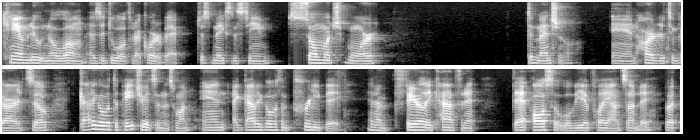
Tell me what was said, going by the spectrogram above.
Cam Newton alone as a dual threat quarterback just makes this team so much more dimensional and harder to guard. So, got to go with the Patriots in this one, and I got to go with them pretty big. And I'm fairly confident that also will be a play on Sunday. But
